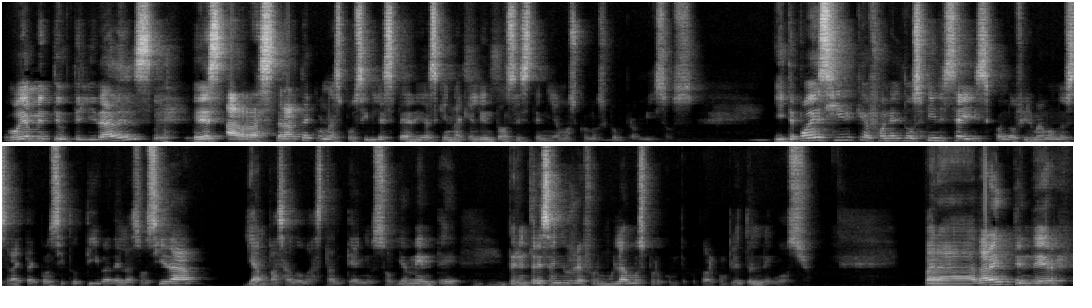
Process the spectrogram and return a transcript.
obviamente, utilidades, es arrastrarte con las posibles pérdidas que en aquel entonces teníamos con los compromisos. Y te puedo decir que fue en el 2006 cuando firmamos nuestra acta constitutiva de la sociedad, ya han pasado bastante años, obviamente, pero en tres años reformulamos por, por completo el negocio. Para dar a entender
